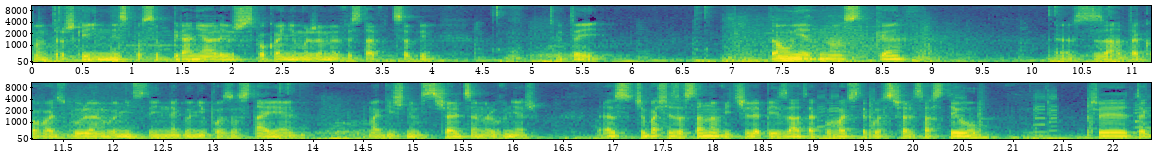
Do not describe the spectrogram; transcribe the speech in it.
mam troszkę inny sposób grania, ale już spokojnie możemy wystawić sobie tutaj tą jednostkę. Teraz Zaatakować gulem, bo nic innego nie pozostaje. magicznym strzelcem również. Teraz trzeba się zastanowić, czy lepiej zaatakować tego strzelca z tyłu, czy te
